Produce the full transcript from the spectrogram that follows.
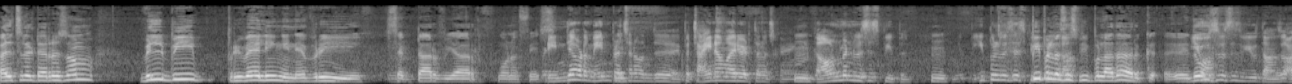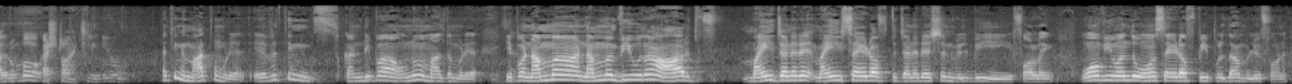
cultural terrorism will be prevailing in every sector we are gonna face இந்தியாவோட மெயின் பிரச்சனை வந்து இப்ப சைனா மாதிரி எடுத்தோம்னு வச்சுக்கோங்க government versus people people versus people versus பீப்புளாக தான். இருக்கு. வியூஸ் விசஸ் வியூ தான். அது ரொம்ப கஷ்டம் ஆக்சுவலி ஐ திங்க் மாற்ற முடியாது. எவ்ரி திங் கண்டிப்பாக ஒன்றும் மாற்ற முடியாது. இப்போ நம்ம நம்ம வியூ தான் ஆர் மை ஜெனரே my side of the generation will be following own view வந்து ஓன் சைட் ஆஃப் பீப்புள் தான் வில் பி ஃபாலோயிங்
